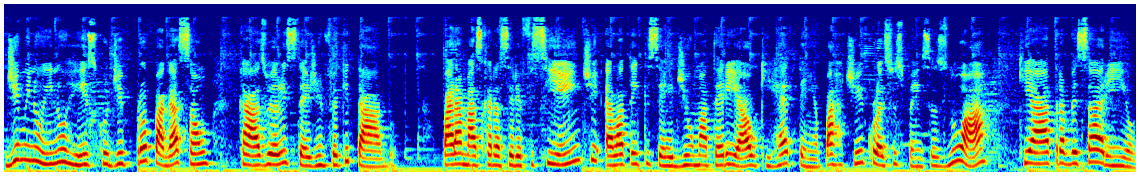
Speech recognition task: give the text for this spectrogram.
diminuindo o risco de propagação caso ele esteja infectado. Para a máscara ser eficiente, ela tem que ser de um material que retenha partículas suspensas no ar que a atravessariam.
